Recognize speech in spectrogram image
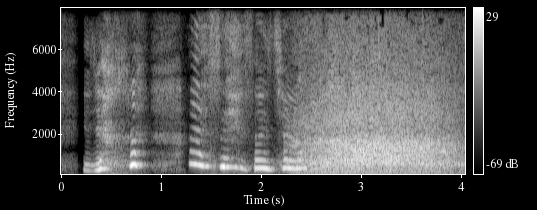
y yo, ay, sí, soy yo.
